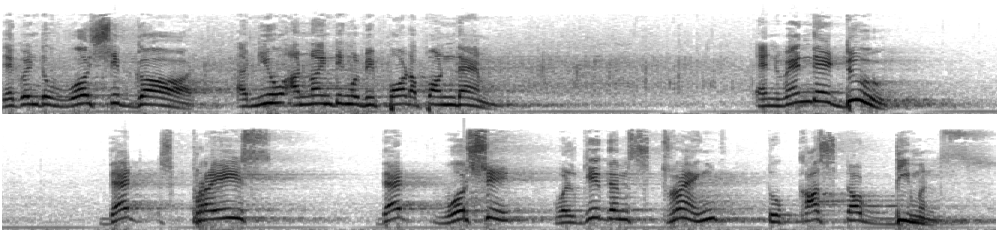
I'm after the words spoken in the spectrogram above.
They're going to worship God. A new anointing will be poured upon them. And when they do, that praise, that worship will give them strength to cast out demons.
